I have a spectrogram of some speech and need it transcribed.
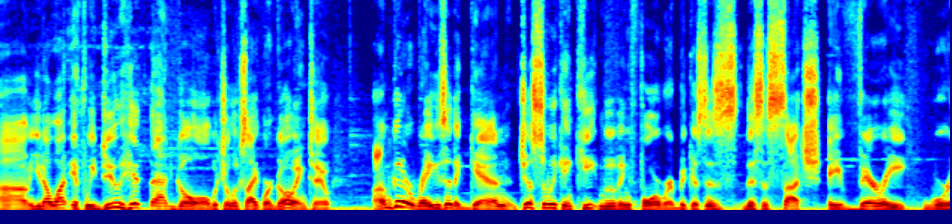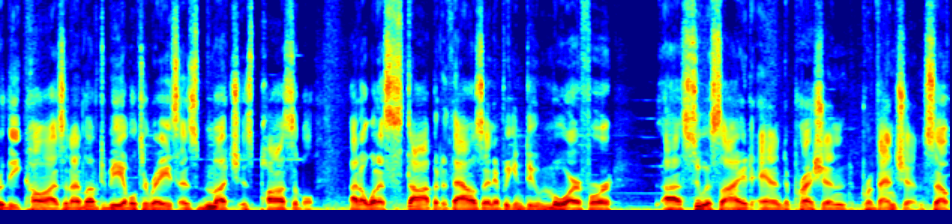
Uh, you know what? If we do hit that goal, which it looks like we're going to, I'm going to raise it again just so we can keep moving forward because this, this is such a very worthy cause and I'd love to be able to raise as much as possible. I don't want to stop at a thousand if we can do more for uh, suicide and depression prevention. So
